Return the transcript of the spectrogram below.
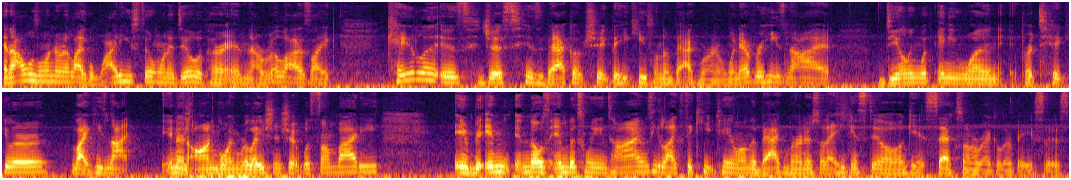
And I was wondering like why do you still want to deal with her? And I realized like Kayla is just his backup chick that he keeps on the back burner. Whenever he's not dealing with anyone particular, like he's not in an ongoing relationship with somebody, in, in, in, those in between times, he likes to keep Kayla on the back burner so that he can still get sex on a regular basis.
